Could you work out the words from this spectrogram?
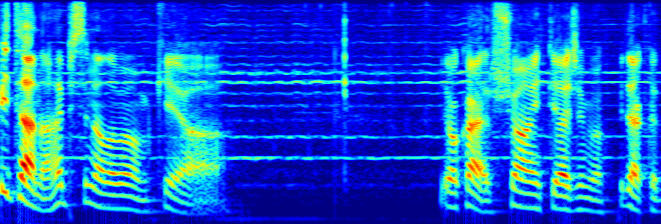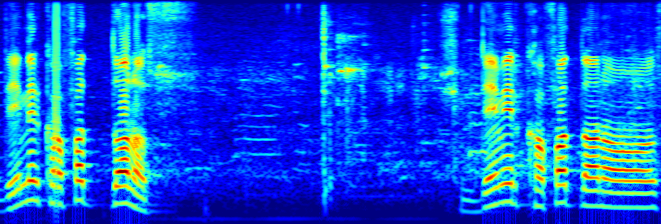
bir tane. Hepsini alamam ki ya. Yok hayır şu an ihtiyacım yok. Bir dakika demir kafa Danos. Şimdi demir kafa Danos.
